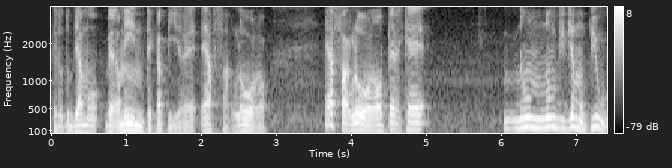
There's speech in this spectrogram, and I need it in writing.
e lo dobbiamo veramente capire, è affar loro. È affar loro perché non, non, viviamo più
